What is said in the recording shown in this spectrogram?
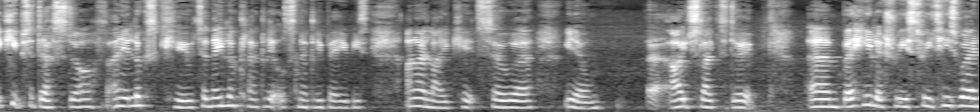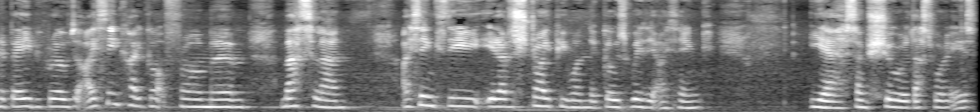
it keeps the dust off and it looks cute and they look like little snuggly babies and I like it. So, uh, you know, uh, I just like to do it. Um, but he looks really sweet. He's wearing a baby grow that I think I got from um, Matalan. I think the it had a stripy one that goes with it, I think. Yes, I'm sure that's what it is.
